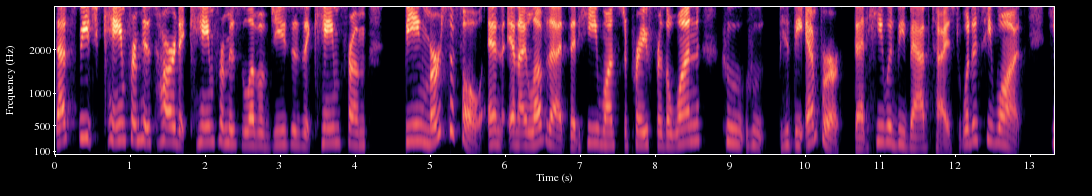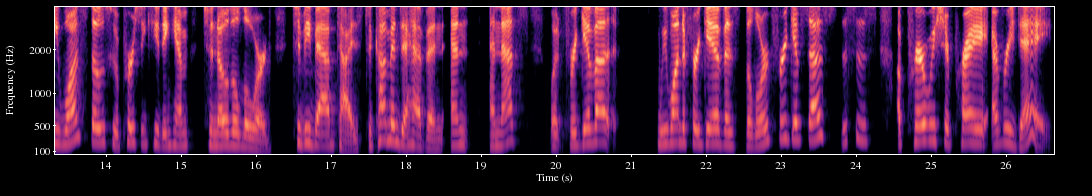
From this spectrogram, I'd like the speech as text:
That speech came from his heart. It came from his love of Jesus. It came from being merciful and and i love that that he wants to pray for the one who who the emperor that he would be baptized what does he want he wants those who are persecuting him to know the lord to be baptized to come into heaven and and that's what forgive us we want to forgive as the lord forgives us. This is a prayer we should pray every day.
